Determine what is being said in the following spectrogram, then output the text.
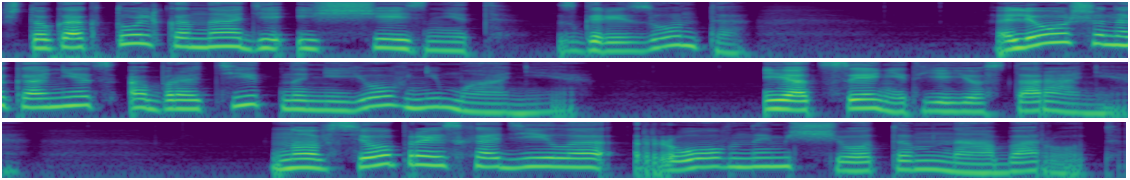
что как только Надя исчезнет с горизонта, Лёша, наконец, обратит на нее внимание и оценит ее старания. Но все происходило ровным счетом наоборот.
